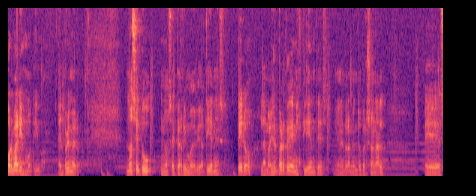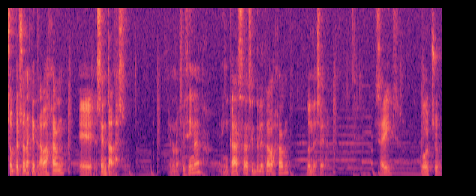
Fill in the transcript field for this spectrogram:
por varios motivos. El primero, no sé tú, no sé qué ritmo de vida tienes, pero la mayor parte de mis clientes en entrenamiento personal eh, son personas que trabajan eh, sentadas, en una oficina, en casa, si teletrabajan, donde sea. 6, 8,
